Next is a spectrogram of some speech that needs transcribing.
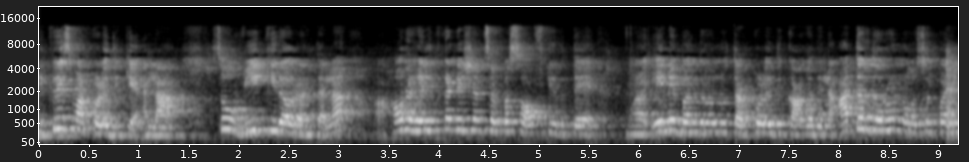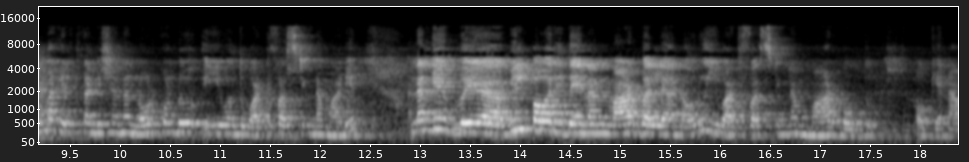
ಡಿಕ್ರೀಸ್ ಮಾಡ್ಕೊಳ್ಳೋದಕ್ಕೆ ಅಲ್ಲ. ಸೊ ವೀಕ್ ಇರೋರು ಅಂತಲ್ಲ, ಅವರ ಹೆಲ್ತ್ ಕಂಡೀಷನ್ ಸ್ವಲ್ಪ ಸಾಫ್ಟ್ ಇರುತ್ತೆ. ಏನೇ ಬಂದ್ರೂ ತಡ್ಕೊಳ್ಳೋದಕ್ಕಾಗೋದಿಲ್ಲ ಆ ಥರದವರು ಸ್ವಲ್ಪ ನಿಮ್ಮ ಹೆಲ್ತ್ ಕಂಡೀಷನ್ನ ನೋಡಿಕೊಂಡು ಈ ಒಂದು ವಾಟರ್ ಫಾಸ್ಟಿಂಗ್ನ ಮಾಡಿ. ನನಗೆ ವಿಲ್ ಪವರ್ ಇದೆ ನಾನು ಮಾಡಬಲ್ಲೆ ಅನ್ನೋರು ಈ ವಾಟರ್ ಫಾಸ್ಟಿಂಗ್ನ ಮಾಡ್ಬೋದು. ಓಕೆನಾ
